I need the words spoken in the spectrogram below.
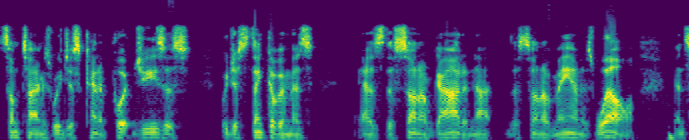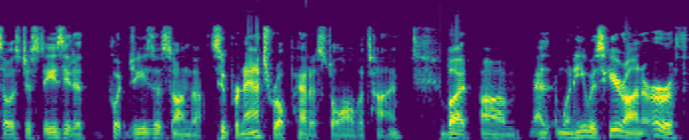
sometimes we just kind of put Jesus, we just think of him as as the Son of God and not the Son of Man as well. And so it's just easy to put Jesus on the supernatural pedestal all the time. But um, as, when he was here on earth,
